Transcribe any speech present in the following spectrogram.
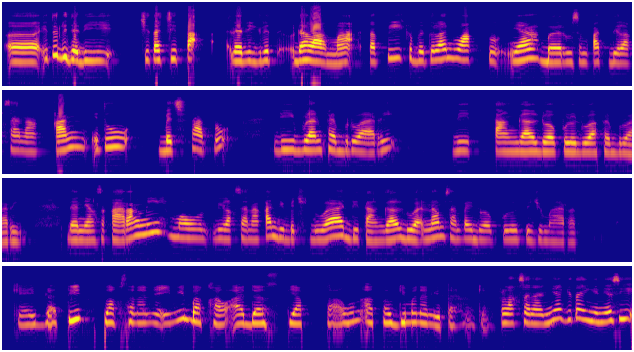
uh, itu dijadi cita-cita dari grid udah lama, tapi kebetulan waktunya baru sempat dilaksanakan itu batch 1 di bulan Februari di tanggal 22 Februari. Dan yang sekarang nih mau dilaksanakan di batch 2 di tanggal 26 sampai 27 Maret. Oke, berarti pelaksananya ini bakal ada setiap tahun atau gimana nih Teh mungkin? Pelaksananya kita inginnya sih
